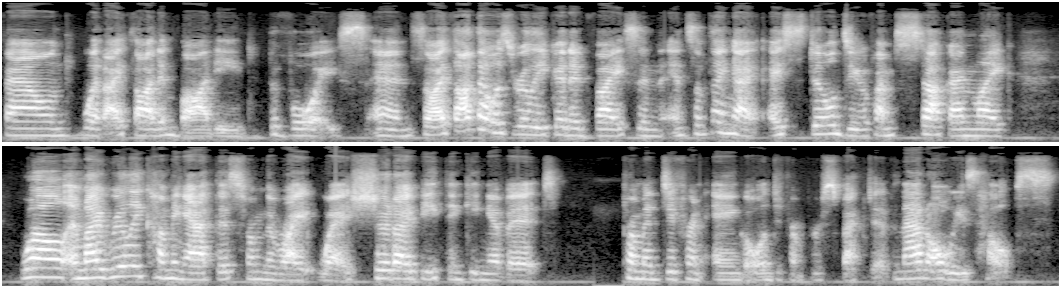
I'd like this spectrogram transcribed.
found what i thought embodied the voice and so i thought that was really good advice and, and something I, I still do if i'm stuck i'm like well am i really coming at this from the right way should i be thinking of it from a different angle, a different perspective. And that always helps.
